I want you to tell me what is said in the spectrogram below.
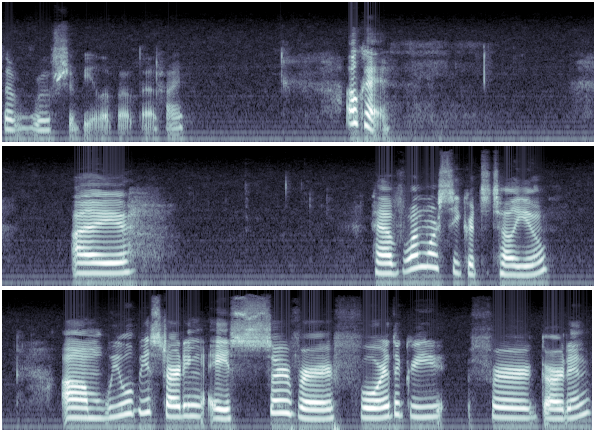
the roof should be about that high. Okay. I have one more secret to tell you. Um, we will be starting a server for the Griefer Garden,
